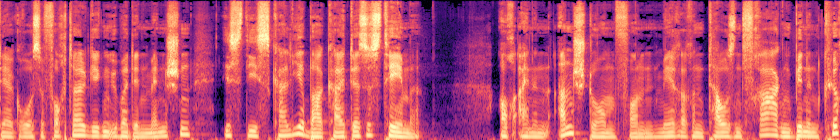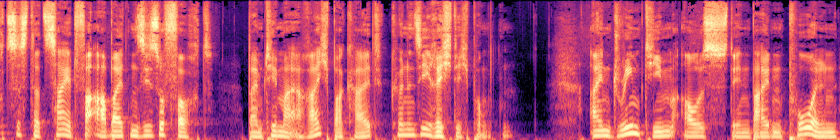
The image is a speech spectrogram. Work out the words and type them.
Der große Vorteil gegenüber den Menschen ist die Skalierbarkeit der Systeme. Auch einen Ansturm von mehreren tausend Fragen binnen kürzester Zeit verarbeiten sie sofort. Beim Thema Erreichbarkeit können sie richtig punkten. Ein Dreamteam aus den beiden Polen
